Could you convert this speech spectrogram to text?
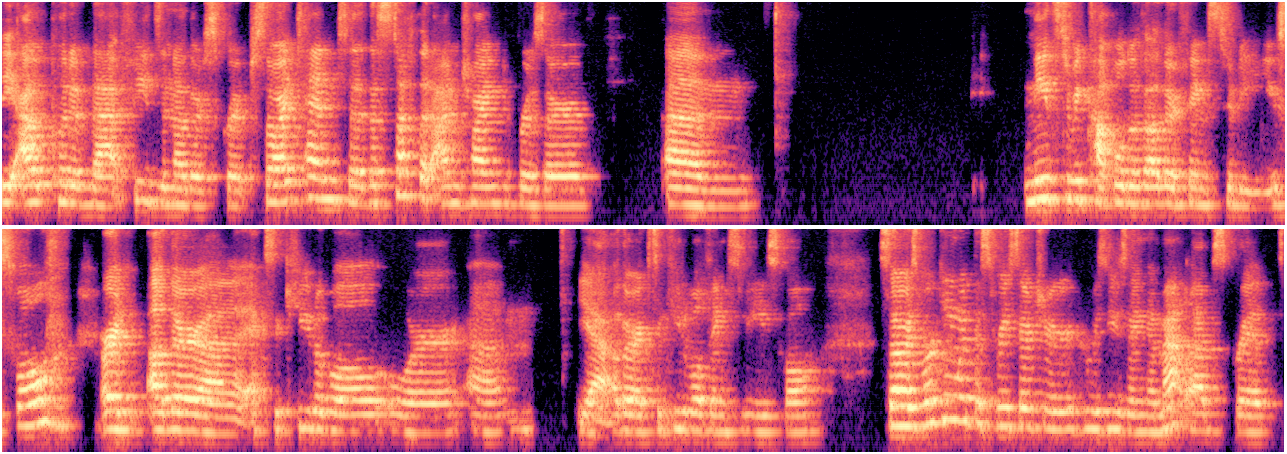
the output of that feeds another script. So I tend to, the stuff that I'm trying to preserve um, needs to be coupled with other things to be useful or other uh, executable or um, yeah, other executable things to be useful. So I was working with this researcher who was using a MATLAB script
